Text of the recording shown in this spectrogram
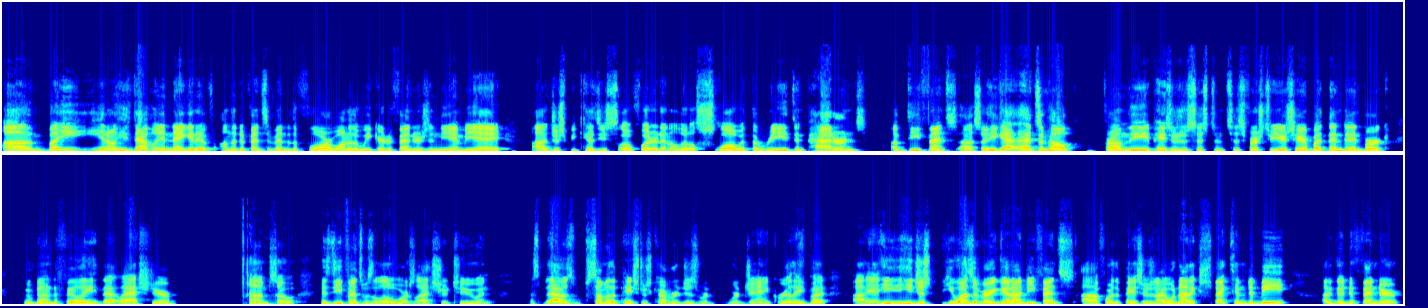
Um, but he, you know, he's definitely a negative on the defensive end of the floor, one of the weaker defenders in the NBA, uh, just because he's slow footed and a little slow with the reads and patterns of defense. Uh, so he got had some help from the Pacers assistants his first two years here, but then Dan Burke moved on to Philly that last year. Um, so his defense was a little worse last year too, and that was some of the Pacers coverages were were jank really, but uh, yeah, he he just he wasn't very good on defense uh, for the Pacers, and I would not expect him to be a good defender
